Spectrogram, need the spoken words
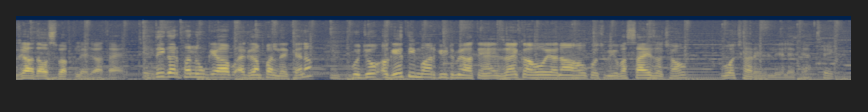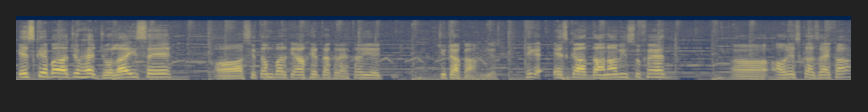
ज़्यादा उस वक्त ले जाता है। दीगर फलों के आप एग्जांपल देखें ना को जो अगेती मार्केट में आते हैं जायका हो या ना हो कुछ भी बस साइज़ अच्छा हो वो अच्छा रेट ले लेते हैं। इसके बाद जो है जुलाई से सितंबर के आखिर तक रहता है ये चिटा कागज़ ठीक है इसका दाना भी सफ़ेद और इसका जायका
